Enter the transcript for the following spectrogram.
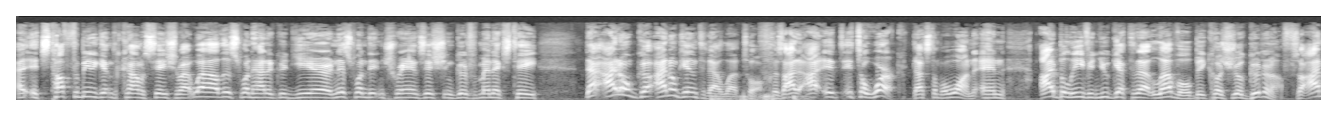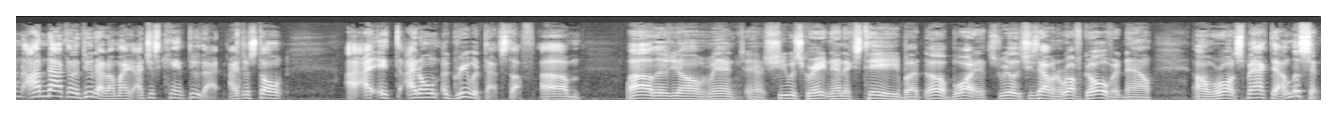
uh, it's tough for me to get into conversation about well, this one had a good year and this one didn't transition good from NXT. That I don't go, I don't get into that lot talk because I, I it, it's a work. That's number one, and I believe in you get to that level because you're good enough. So I'm I'm not going to do that. I'm I just can't do that. I just don't. I I, it, I don't agree with that stuff. Um, wow, the, you know, man, uh, she was great in NXT, but oh boy, it's really she's having a rough go of it now. Um, we're on SmackDown. Listen,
